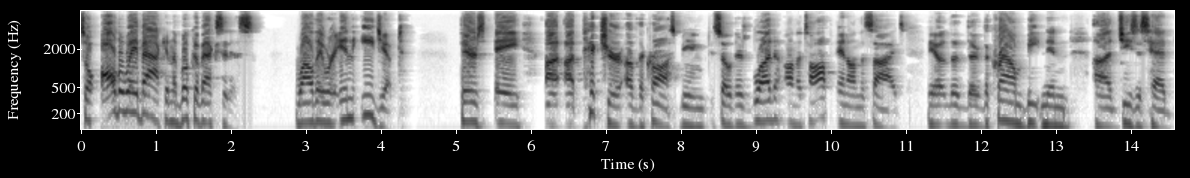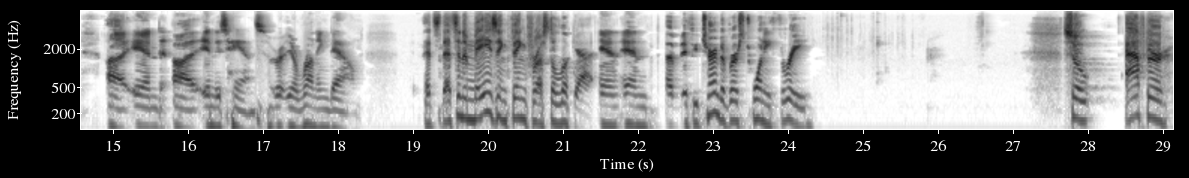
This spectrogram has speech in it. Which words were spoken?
So all the way back in the book of Exodus, while they were in Egypt, there's a, a, a picture of the cross being so there's blood on the top and on the sides. You know the the, the crown beaten in uh, Jesus' head uh, and uh, in his hands, you know, running down. That's that's an amazing thing for us to look at. And and uh, if you turn to verse 23, so after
